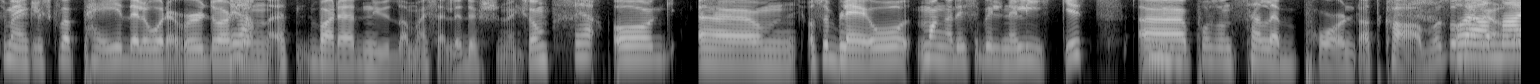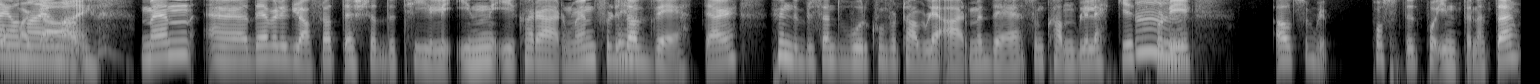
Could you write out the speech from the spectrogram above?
som egentlig skulle være paid, eller whatever. Det var Ja. sånn et, bare nude av meg selv i dusjen, liksom. Ja. Og, um, og så ble jo mange av disse bildene liket uh, på sånn celebporn.com og Mm. sånn. Oh, ja, nei, oh nei, nei. Men eh, det er veldig glad for at det skjedde tidlig inn i karrieren min, Fordi Ja. da vet jeg 100 hvor komfortabel jeg er med det som kan bli lekket. Mm. Fordi alt som blir postet på internettet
